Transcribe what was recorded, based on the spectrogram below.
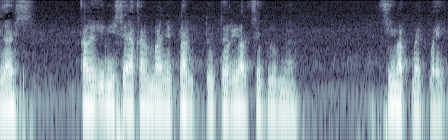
guys, kali ini saya akan melanjutkan tutorial sebelumnya. Simak baik-baik.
